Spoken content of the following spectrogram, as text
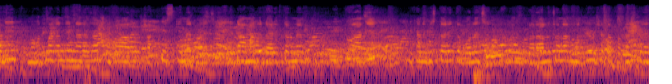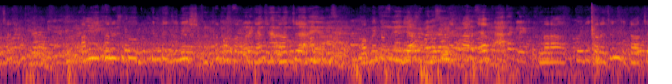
অডিট মহাত্মা গান্ধীর নারেগা সহ আরও সাতটি স্কিমের হয়েছে। এটা আমাদের ডাইরেক্টর ম্যাম একটু আগে এখানে বিস্তারিত বলেছেন এবং তার আলোচনার মধ্যেও সেটা প্রকাশ পেয়েছে। আমি এখানে শুধু তিনটে জিনিস উত্থাপন করতে চাই, সেটা হচ্ছে গভর্নমেন্ট অফ ইন্ডিয়া নতুন একটা অ্যাপ ওনারা তৈরি করেছেন যেটা হচ্ছে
